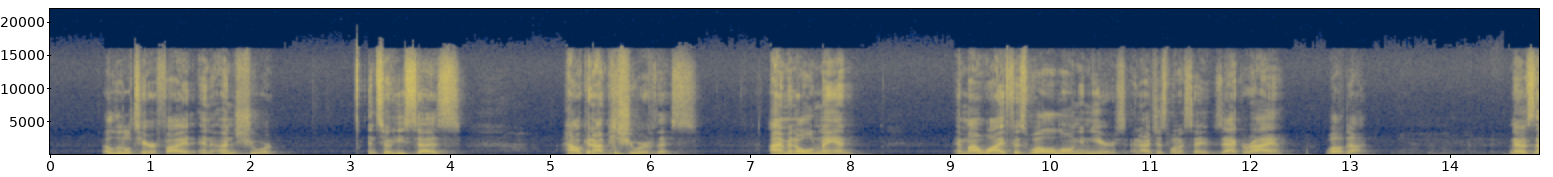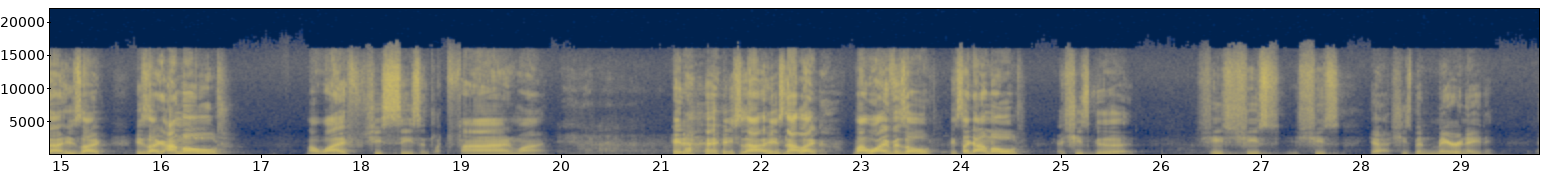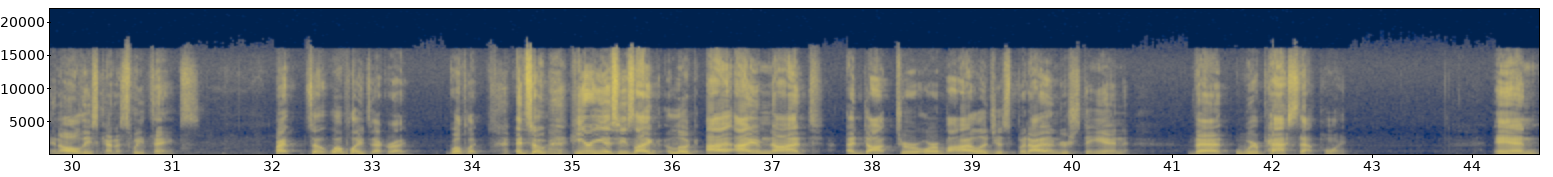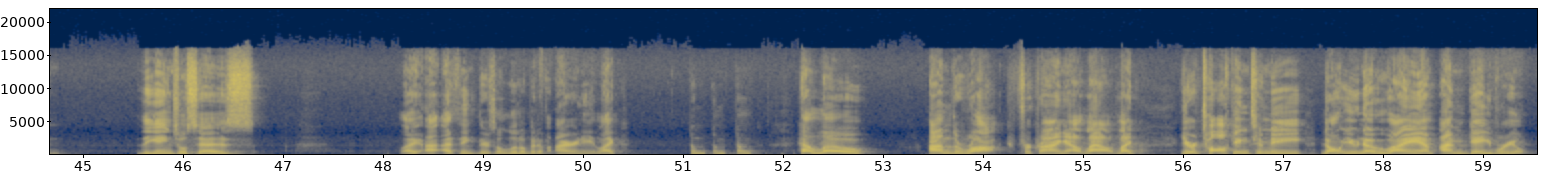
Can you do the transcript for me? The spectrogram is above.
a little terrified and unsure. And so he says, how can I be sure of this? I'm an old man, and my wife is well along in years. And I just want to say, Zachariah, well done. Notice that? He's like, he's like, I'm old. My wife, she's seasoned like fine wine. He, he's, not, he's not like, my wife is old. He's like, I'm old, and she's good. She's, she's, she's, yeah, she's been marinating and all these kind of sweet things. Right? So, well played, Zachariah. Well played. And so here he is. He's like, Look, I, I am not a doctor or a biologist, but I understand that we're past that point. And the angel says, like, I, I think there's a little bit of irony, like, dunk, dunk, dunk. Hello, I'm the rock for crying out loud. Like, you're talking to me. Don't you know who I am? I'm Gabriel.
